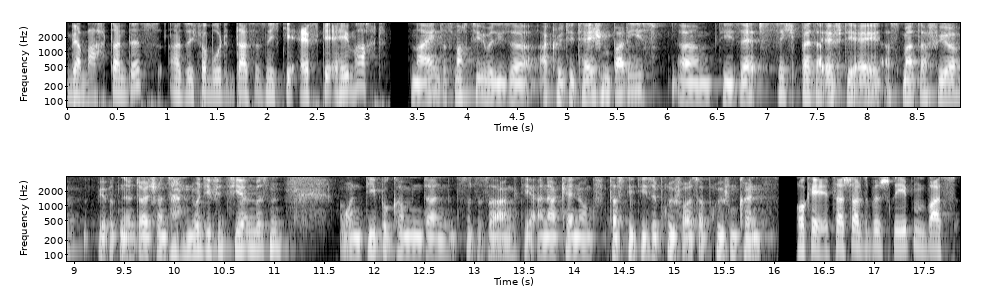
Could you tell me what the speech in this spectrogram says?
Wer macht dann das? Also ich vermute, dass es nicht die FDA macht. Nein, das macht sie über diese Accreditation Bodies, ähm, die selbst sich bei der FDA erstmal dafür, wir würden in Deutschland sagen, notifizieren müssen. Und die bekommen dann sozusagen die Anerkennung, dass die diese Prüfhäuser prüfen können. Okay, jetzt hast du also beschrieben, was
